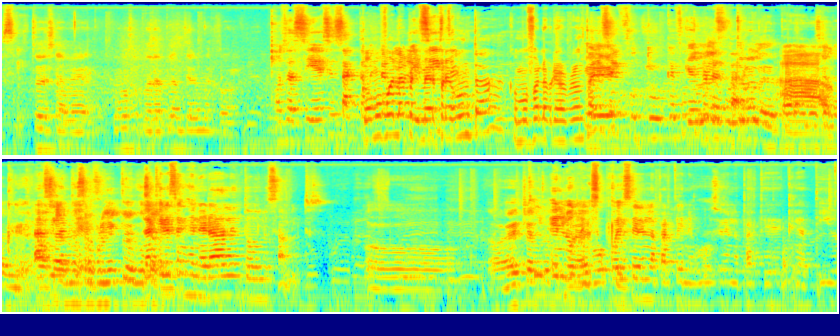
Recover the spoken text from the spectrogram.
Sí. Entonces, a ver, ¿cómo se podrá plantear mejor? O sea, si es exactamente ¿Cómo fue la lo primera pregunta? ¿Cómo fue la primera pregunta? ¿Cuál es ¿Qué- el futuro? ¿Qué ¿Qué futuro el les futuro le depara Ah, a Goza la ok. Vida? Así o sea, la nuestro quieres. proyecto de La quieres en general en todos los ámbitos. O- A ver, échate. En Pues nego- que- Puede ser en la parte de negocio, en la parte de creativa.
